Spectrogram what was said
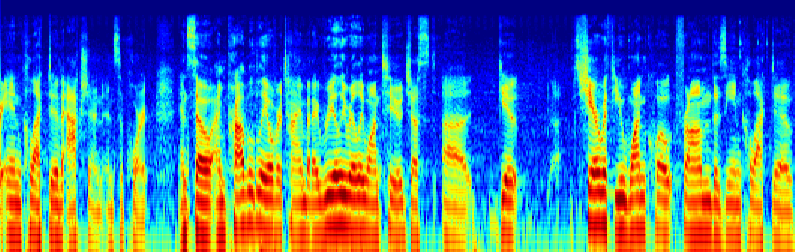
in collective action and support. And so I'm probably over time, but I really, really want to just uh, give, share with you one quote from the Zine Collective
